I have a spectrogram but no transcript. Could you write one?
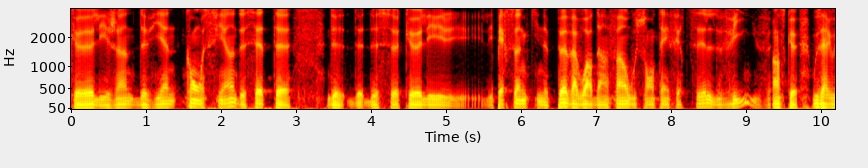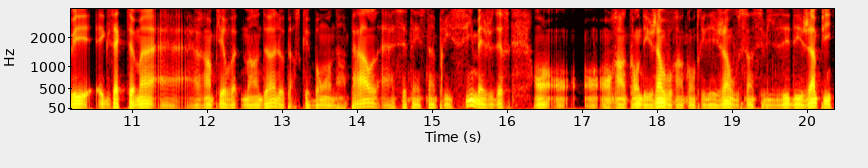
que les gens deviennent conscients de cette de, de, ce que les, les, personnes qui ne peuvent avoir d'enfants ou sont infertiles vivent. Je pense que vous arrivez exactement à, remplir votre mandat, là, parce que, bon, on en parle à cet instant précis, mais je veux dire, on, on, on rencontre des gens, vous rencontrez des gens, vous sensibilisez des gens, puis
